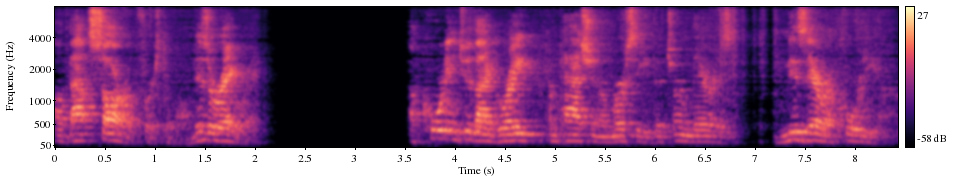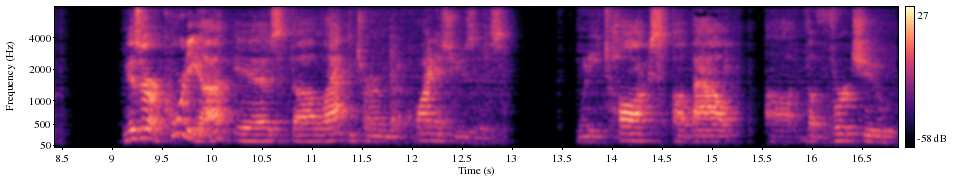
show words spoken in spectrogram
about sorrow, first of all, miserere. According to thy great compassion or mercy, the term there is misericordia. Misericordia is the Latin term that Aquinas uses when he talks about uh, the virtue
